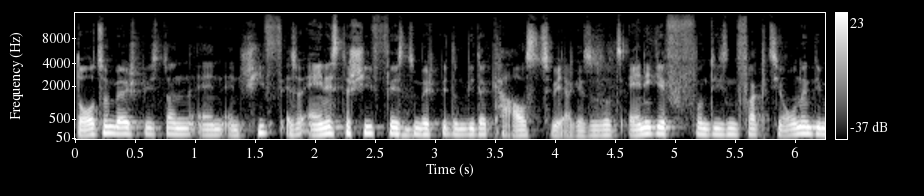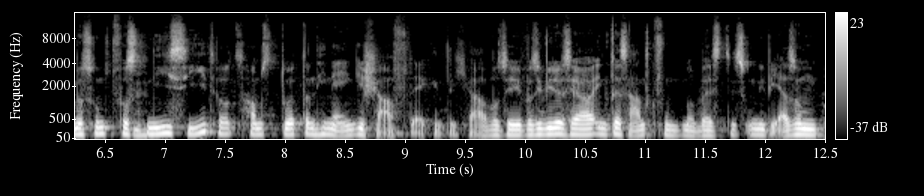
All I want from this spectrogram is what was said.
da zum Beispiel ist dann ein, ein Schiff, also eines der Schiffe ist mhm. zum Beispiel dann wieder Chaoszwerge. Also hat einige von diesen Fraktionen, die man sonst fast mhm. nie sieht, haben es dort dann hineingeschafft eigentlich. Ja, was, ich, was ich wieder sehr interessant gefunden habe, weil es das Universum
